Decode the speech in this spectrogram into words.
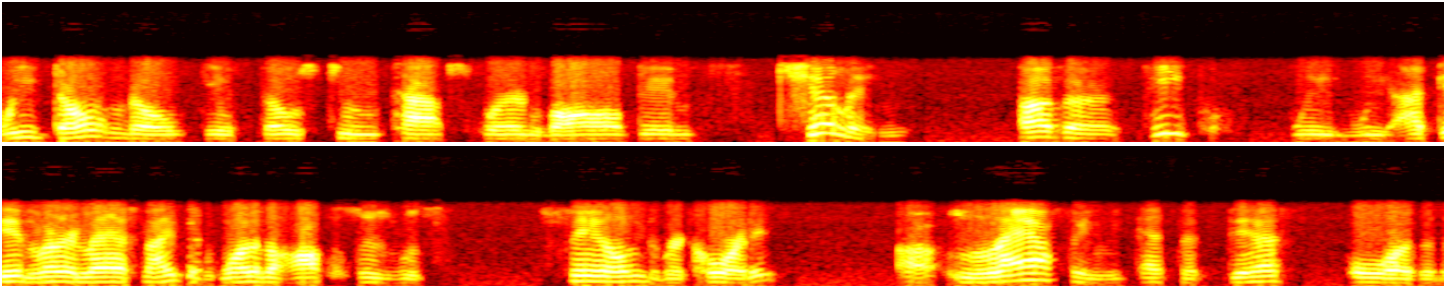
we don't know if those two cops were involved in killing other people. We, we I did learn last night that one of the officers was filmed, recorded, uh, laughing at the death or the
